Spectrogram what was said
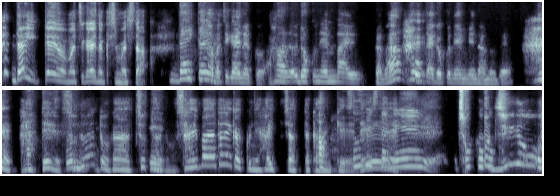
第1回は間違いなくしました。第1回は間違いなく、あ6年前かな、はい。今回6年目なので。はい。あで、その後が、ちょっとあえ。えの、サイバー大学に入っちゃった関係で、そうでしたね。ちょっと授業、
